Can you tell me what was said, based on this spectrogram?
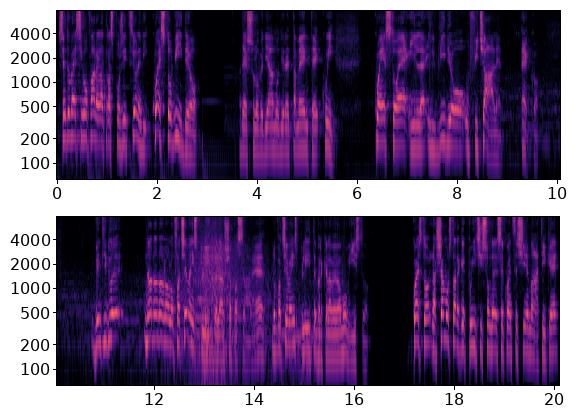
se dovessimo fare la trasposizione di questo video, adesso lo vediamo direttamente qui, questo è il, il video ufficiale, ecco, 22... No, no, no, no, lo faceva in split, lascia passare, eh. Lo faceva in split perché l'avevamo visto. Questo, lasciamo stare che qui ci sono delle sequenze cinematiche.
